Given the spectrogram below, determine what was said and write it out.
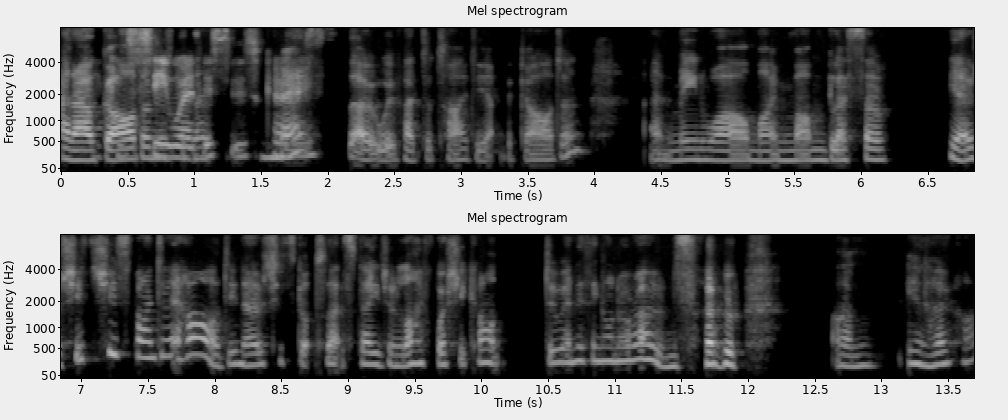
and our I garden see where this is going. mess, so we've had to tidy up the garden. And meanwhile, my mum, bless her, you know, she's she's finding it hard. You know, she's got to that stage in life where she can't do anything on her own. So, um, you know, I-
